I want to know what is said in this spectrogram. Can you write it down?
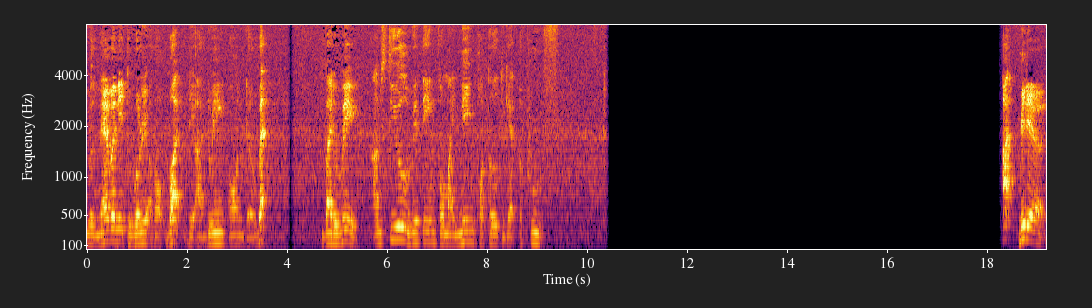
you will never need to worry about what they are doing on the web. By the way, I'm still waiting for my name portal to get approved. Art Media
